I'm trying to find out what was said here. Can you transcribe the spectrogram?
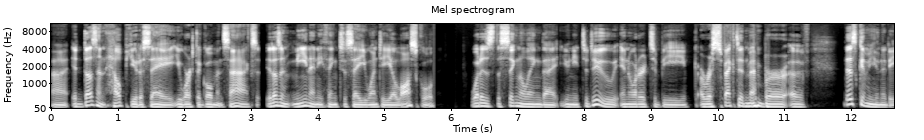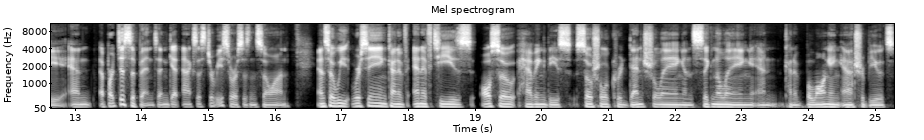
Uh, it doesn't help you to say you worked at Goldman Sachs. It doesn't mean anything to say you went to Yale Law School. What is the signaling that you need to do in order to be a respected member of this community and a participant and get access to resources and so on. And so we, we're seeing kind of NFTs also having these social credentialing and signaling and kind of belonging attributes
